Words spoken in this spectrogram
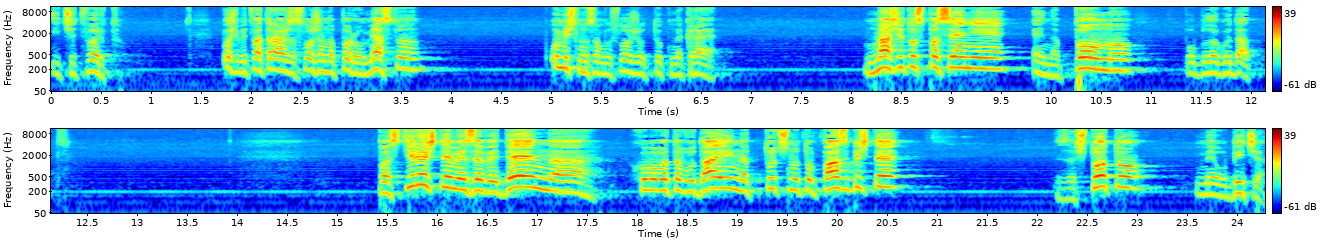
И четвърто. Може би това трябваше да сложа на първо място. Умишлено съм го сложил тук накрая. Нашето спасение е напълно по благодат. Пастира ще ме заведе на хубавата вода и на тучното пазбище, защото ме обича,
